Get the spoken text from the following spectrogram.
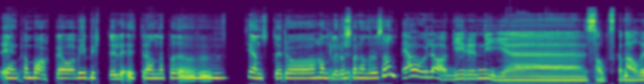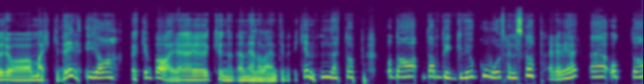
en kan bake, og vi bytter litt på øh, tjenester og handler hos hverandre og sånn. Ja, og lager nye salgskanaler og markeder. Ja, Bør ikke bare kunne den ene veien til butikken. nettopp. Og da, da bygger vi jo gode fellesskap. Det er det vi gjør. Eh, og da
